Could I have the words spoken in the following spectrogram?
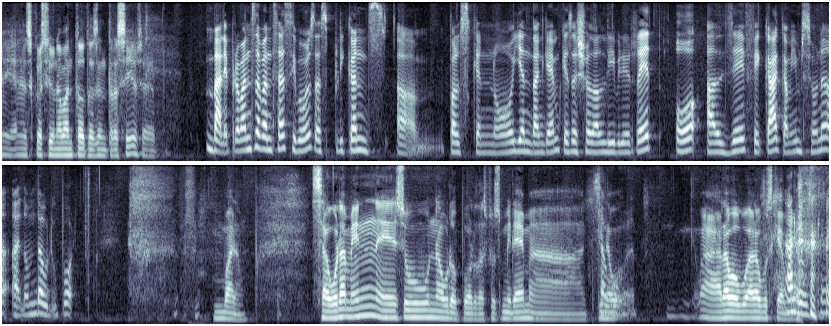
eh, es qüestionaven totes entre si, o sigui, Vale, però abans d'avançar, si vols, explica'ns, um, pels que no hi entenguem, què és això del Libri Red o el GFK, que a mi em sona a nom d'aeroport. Bueno, segurament és un aeroport. Després mirem a... Quina... Segur. Ara, ara ho busquem. Ara busquem.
